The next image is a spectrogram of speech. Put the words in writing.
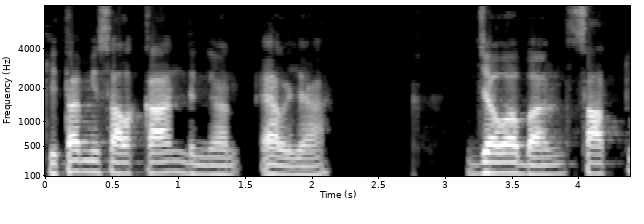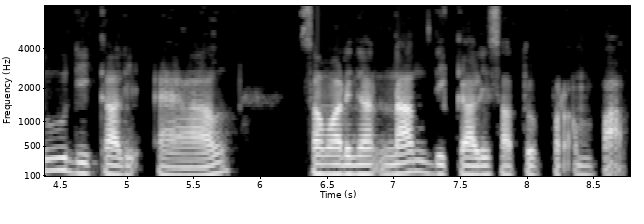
Kita misalkan dengan L ya. Jawaban 1 dikali L sama dengan 6 dikali 1 per 4.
